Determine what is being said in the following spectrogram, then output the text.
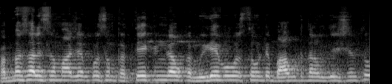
పద్మశాలి సమాజం కోసం ప్రత్యేకంగా ఒక మీడియా వ్యవస్థ ఉంటే బాగుంటుందనే ఉద్దేశంతో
